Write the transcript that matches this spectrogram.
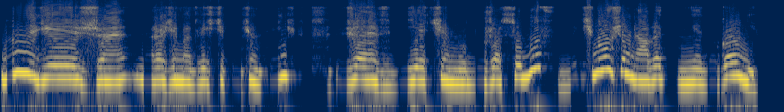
Mam nadzieję, że na razie ma 255, że wbijecie mu dużo subów. Być może nawet mnie dogoni,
